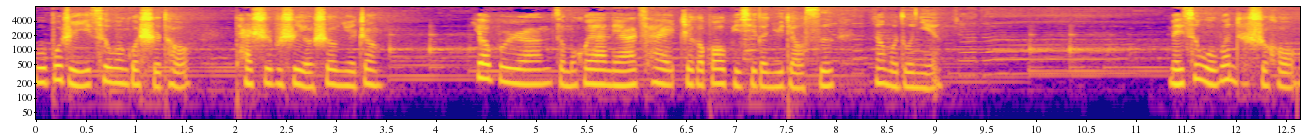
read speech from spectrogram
我不止一次问过石头，他是不是有受虐症？要不然怎么会暗恋阿菜这个暴脾气的女屌丝那么多年？每次我问的时候，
